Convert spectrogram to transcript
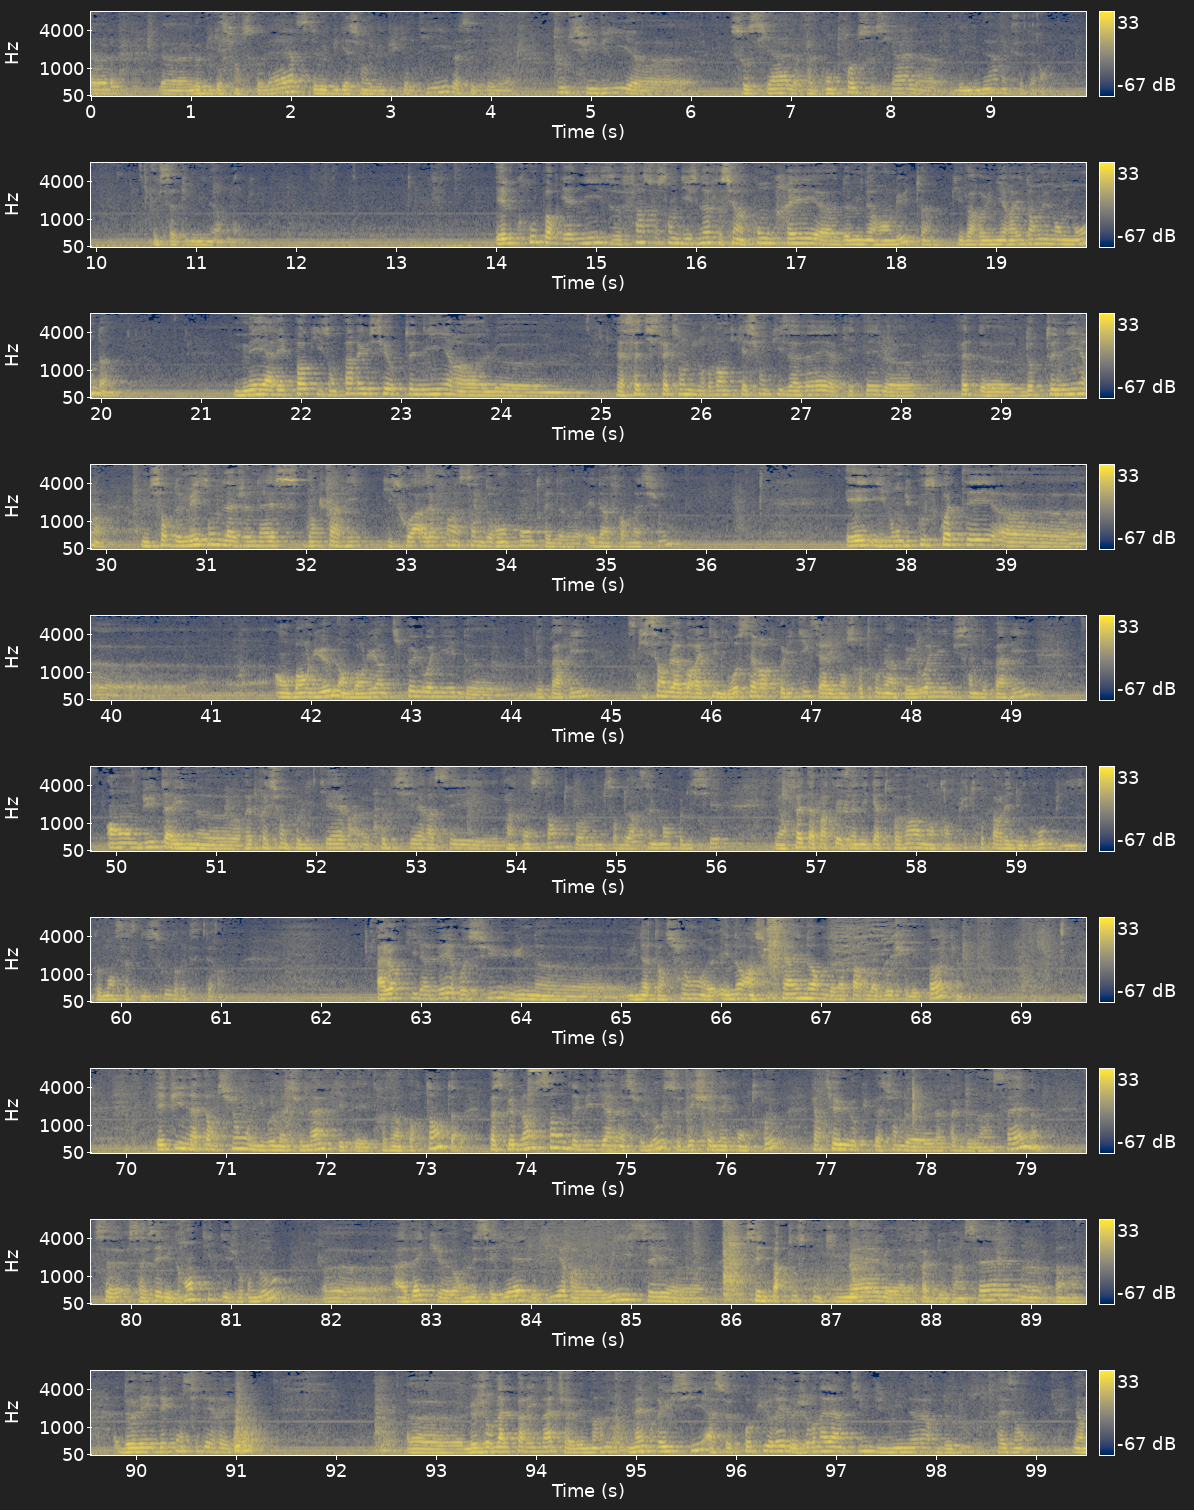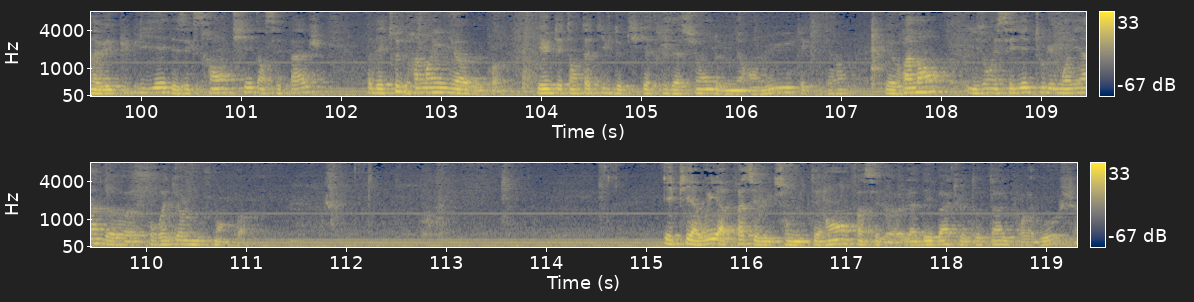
euh, l'obligation scolaire, c'était l'obligation éducative, c'était euh, tout le suivi euh, social, enfin le contrôle social des mineurs, etc. Et le statut mineur donc. Et le groupe organise fin 79 aussi un congrès de mineurs en lutte qui va réunir énormément de monde. Mais à l'époque, ils n'ont pas réussi à obtenir le, la satisfaction d'une revendication qu'ils avaient, qui était le fait d'obtenir une sorte de maison de la jeunesse dans Paris qui soit à la fois un centre de rencontre et d'information. Et, ils vont du coup squatter euh, en banlieue, mais en banlieue un petit peu éloignée de, Paris, ce qui semble avoir été une grosse erreur politique, c'est-à-dire qu'ils vont se retrouver un peu éloignés du centre de Paris, en but à une euh, répression policière, policière assez enfin, constante, une sorte de harcèlement policier et en fait, à partir des années 80, on n'entend plus trop parler du groupe, il commence à se dissoudre, etc. Alors qu'il avait reçu une, euh, une attention euh, énorme, un soutien énorme de la part de la gauche à l'époque, et puis une attention au niveau national qui était très importante, parce que l'ensemble des médias nationaux se déchaînaient contre eux. Quand il y a eu l'occupation de la fac de Vincennes, ça, faisait les grands titres des journaux, euh, avec, euh, on essayait de dire, euh, oui, c'est c'est une partouze continuelle à la fac de Vincennes, de les déconsidérer. Euh, le journal Paris Match avait même réussi à se procurer le journal intime d'une mineure de 12 ou 13 ans et on avait publié des extraits entiers dans ces pages, des trucs vraiment ignobles. Il y a eu des tentatives de psychiatrisation de mineurs en lutte, etc. Et vraiment, ils ont essayé tous les moyens pour réduire le mouvement. Et puis, ah oui, après, c'est l'élection de Mitterrand, enfin, c'est la débâcle totale pour la gauche.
